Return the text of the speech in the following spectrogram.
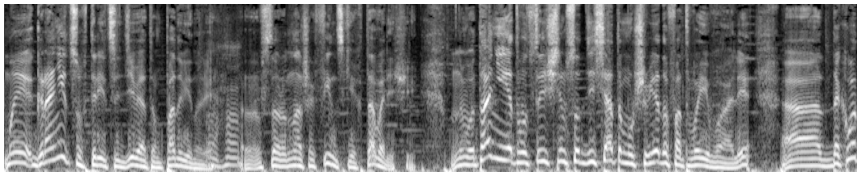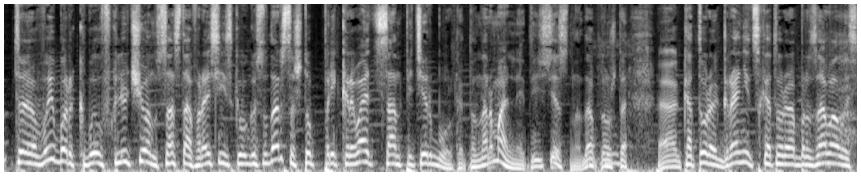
мы границу в 39-м подвинули э, в сторону наших финских товарищей. Ну Вот они это вот в 1710-м у шведов отвоевали. А, так вот, э, Выборг был включен в состав российского государства, чтобы прикрывать Санкт-Петербург. Это нормально, это естественно, да, потому что э, которая, граница, которая образовалась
